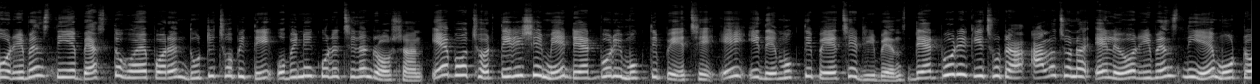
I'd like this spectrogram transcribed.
ও রিভেন্স নিয়ে ব্যস্ত হয়ে পড়েন দুটি ছবিতেই অভিনয় করেছিলেন রওশন এ বছর তিরিশে মে ডেড বডি মুক্তি পেয়েছে, এই ঈদে মুক্তি পেয়েছে রিভেন্স। ডেড বডি কিছুটা আলোচনা এলেও রিভেন্স নিয়ে মোটো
